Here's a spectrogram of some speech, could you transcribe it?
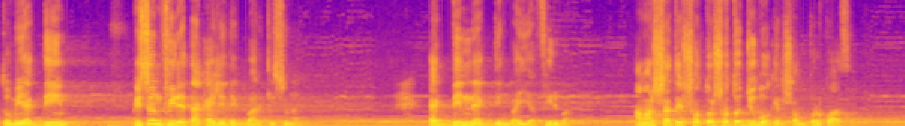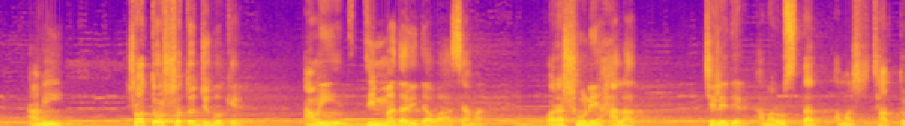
তুমি একদিন পিছন ফিরে তাকাইলে দেখবার কিছু নাই। একদিন না একদিন ভাইয়া ফিরবা। আমার সাথে শত শত যুবকের সম্পর্ক আছে। আমি শত শত যুবকের। আমি জিম্মাদারি দেওয়া আছে আমার। ওরা শোনে হালাত। ছেলেদের, আমার ওস্তাদ আমার ছাত্র।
